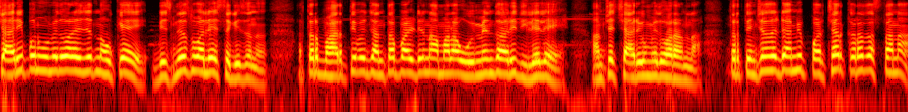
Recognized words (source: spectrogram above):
चारी पण उमेदवार याच्यात नौके आहे. बिझनेसवाले आहे सगळेजणं. तर भारतीय जनता पार्टीनं आम्हाला उमेदवारी दिलेली आहे आमच्या चारी उमेदवारांना. तर त्यांच्यासाठी आम्ही प्रचार करत असताना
